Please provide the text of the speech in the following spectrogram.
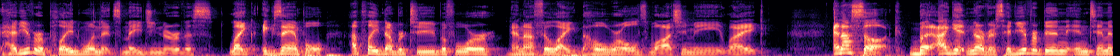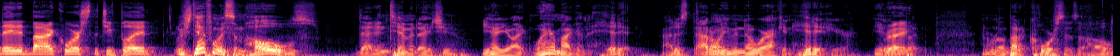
Have you ever played one that's made you nervous? Like, example, I played number two before, and Mm. I feel like the whole world's watching me. Like, and I suck, but I get nervous. Have you ever been intimidated by a course that you've played? There's definitely some holes that intimidate you. You know, you're like, where am I going to hit it? I just, I don't even know where I can hit it here. You know, Right. But I don't know about a course as a whole.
